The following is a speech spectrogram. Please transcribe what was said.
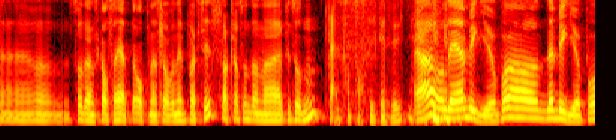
Eh, Så den skal også hete 'Åpenhetsloven i praksis', akkurat som denne episoden. Det er en fantastisk tittel. Ja, og det bygger jo på, det bygger jo på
